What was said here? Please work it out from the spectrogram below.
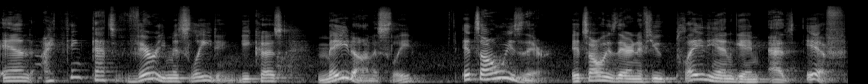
And I think that's very misleading because mate, honestly, it's always there. It's always there. And if you play the end game as if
